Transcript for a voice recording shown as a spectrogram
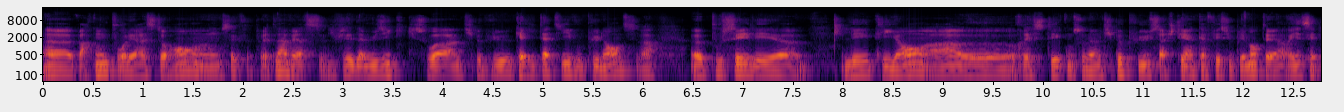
Euh, par contre, pour les restaurants, on sait que ça peut être l'inverse. Diffuser de la musique qui soit un petit peu plus qualitative ou plus lente, ça va euh, pousser les, euh, les clients à euh, rester consommer un petit peu plus, acheter un café supplémentaire. Vous voyez, c'est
